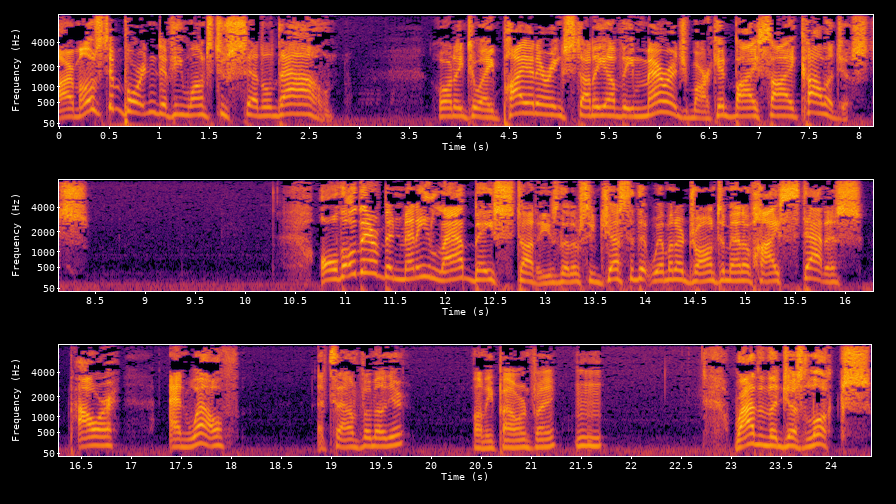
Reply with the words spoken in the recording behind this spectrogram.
are most important if he wants to settle down, according to a pioneering study of the marriage market by psychologists. Although there have been many lab-based studies that have suggested that women are drawn to men of high status, power, and wealth, that sound familiar? Money, power, and fame? Mm. Rather than just looks.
